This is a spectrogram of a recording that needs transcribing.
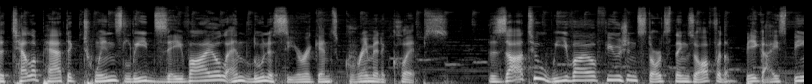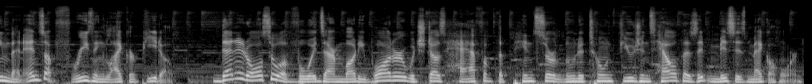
The telepathic twins lead Xavial and Lunassear against Grim and Eclipse. The Xatu Weavile fusion starts things off with a big ice beam that ends up freezing Lycarpedo. Then it also avoids our Muddy Water, which does half of the Pinsir Lunatone fusion's health as it misses Megahorn.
